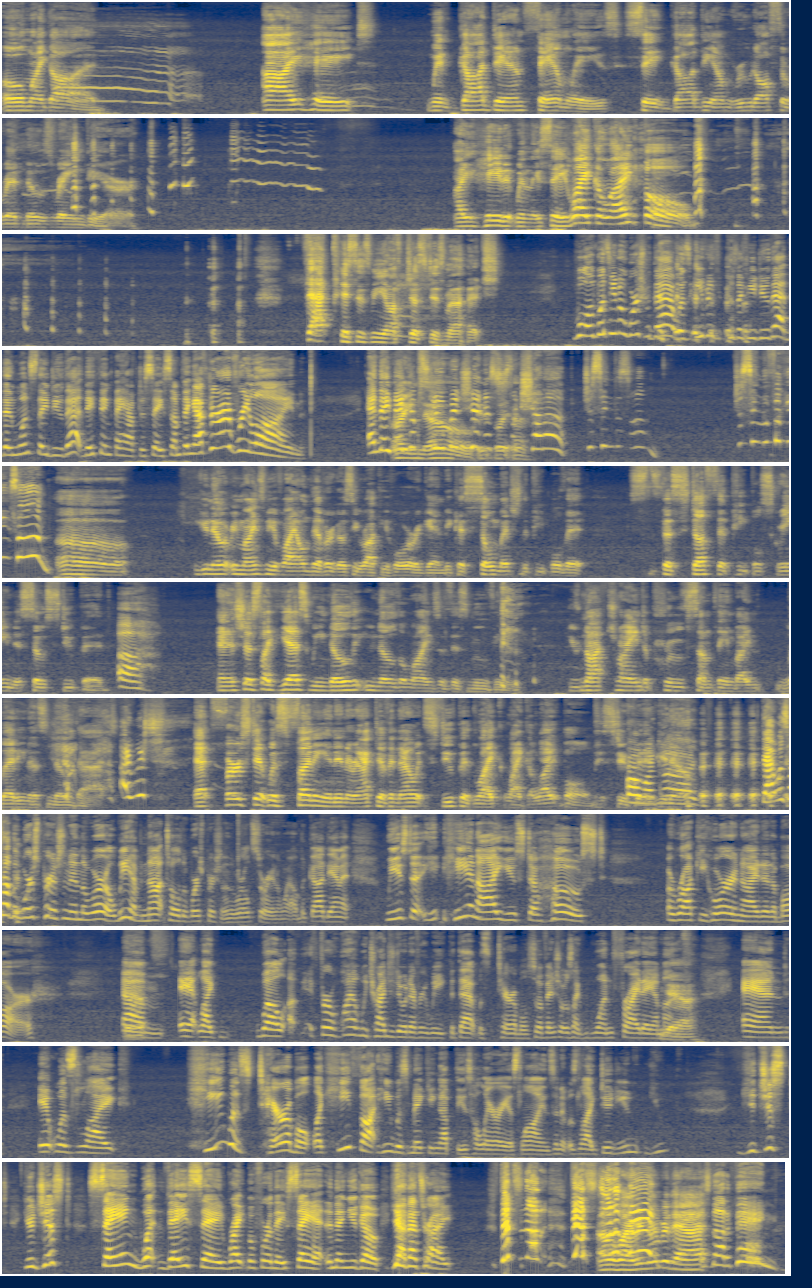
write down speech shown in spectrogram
Oh my god. I hate when goddamn families sing goddamn Rudolph the Red-Nosed Reindeer. I hate it when they say like a light bulb. that pisses me off just as much. Well, what's even worse with that was even because if you do that, then once they do that, they think they have to say something after every line, and they make I up stupid shit. And it's, It's just like, like, uh, shut up, just sing the song, just sing the fucking song. Oh, you know, it reminds me of why I'll never go see Rocky Horror again because so much of the people that the stuff that people scream is so stupid. Ugh. And it's just like, yes, we know that you know the lines of this movie. You're not trying to prove something by letting us know that. I wish. At first, it was funny and interactive, and now it's stupid, like like a light bulb. Stupid. Oh my know? That was how the worst person in the world. We have not told a worst person in the world story in a while, but god damn it. We used to he, he and I used to host a Rocky Horror night at a bar. Um and like well, uh, for a while we tried to do it every week, but that was terrible. So eventually it was like one Friday a month. Yeah. And it was like he was terrible. Like he thought he was making up these hilarious lines and it was like, dude, you you you just you're just saying what they say right before they say it and then you go, "Yeah, that's right." That's not that's not Oh, I remember that. That's not a thing.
